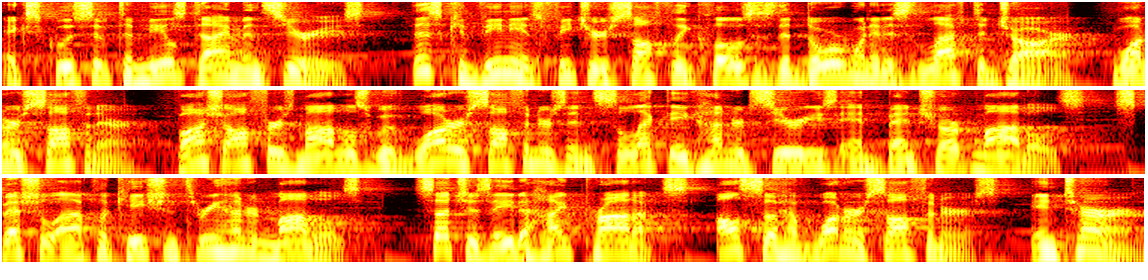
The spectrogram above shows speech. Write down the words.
exclusive to Miele's Diamond series. This convenience feature softly closes the door when it is left ajar. Water Softener. Bosch offers models with water softeners in Select 800 series and Benchmark models. Special Application 300 models such as ADA Height products, also have water softeners. In turn,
